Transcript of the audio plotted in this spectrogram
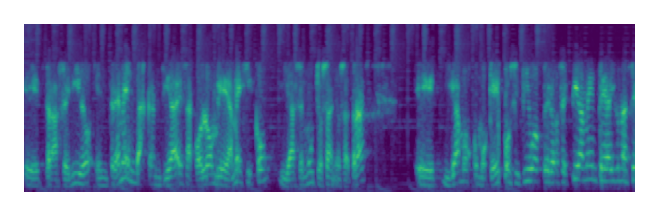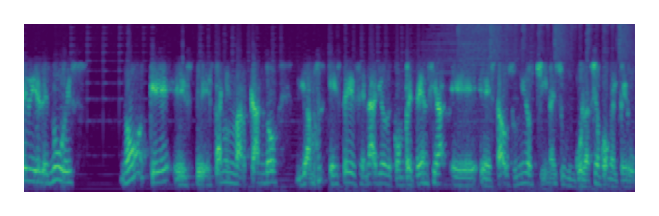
eh, transferido en tremendas cantidades a Colombia y a México y hace muchos años atrás. Eh, digamos como que es positivo, pero efectivamente hay una serie de nubes ¿no? que este, están enmarcando, digamos, este escenario de competencia eh, Estados Unidos, China y su vinculación con el Perú.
